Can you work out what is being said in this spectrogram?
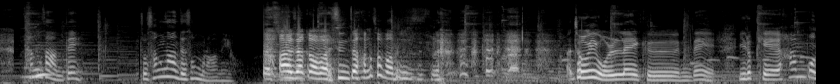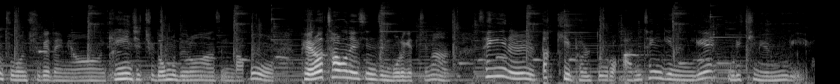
상사한테, 저 상사한테 선물 안 해요. 아, 잠깐만, 진짜 상처 받으셨어요. 저희 원래 그, 근데 이렇게 한 번, 두 번 주게 되면 개인 지출 너무 늘어나진다고 배려 차원이신지 모르겠지만 생일을 딱히 별도로 안 챙기는 게 우리 팀의 룰이에요.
